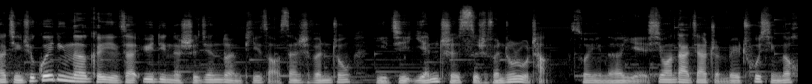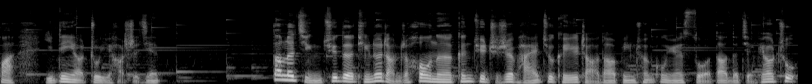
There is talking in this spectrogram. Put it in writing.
那景区规定呢，可以在预定的时间段提早三十分钟，以及延迟四十分钟入场。所以呢，也希望大家准备出行的话，一定要注意好时间。到了景区的停车场之后呢，根据指示牌就可以找到冰川公园索道的检票处。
